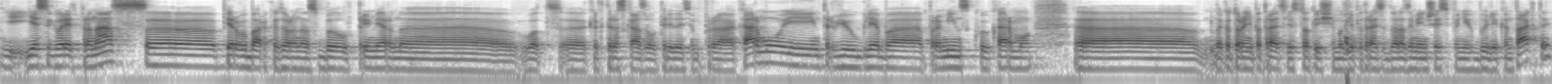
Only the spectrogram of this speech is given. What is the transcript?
Если говорить про нас, э, первый бар, который у нас был примерно, вот как ты рассказывал перед этим про карму и интервью Глеба про минскую карму, на которую они потратили 100 тысяч, могли потратить в два раза меньше, если бы у них были контакты,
